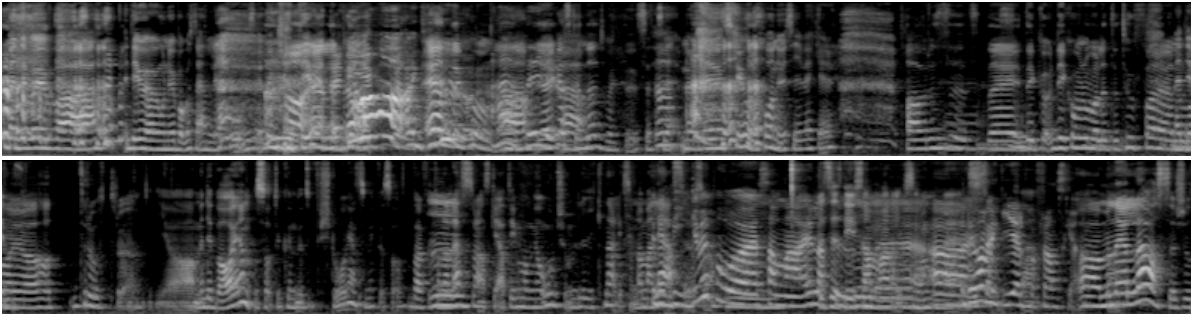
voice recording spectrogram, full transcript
Men det var ju bara, det var, hon har ju bara gått en lektion så jag tänker Ja, att det är en väldigt lektion. bra. Ja, En lektion. Ja, jag är ganska nöjd faktiskt. Men vi ska ju hålla på nu i tio veckor. Ja, precis. Nej, det, det kommer nog vara lite tuffare än det- vad jag har trott tror jag. Ja, men det var ju ändå så att du kunde förstå ganska mycket och så. Bara för att man har Mm. läst franska, att det är många ord som liknar liksom när man Det läser ligger och väl på Mm. samma latin? Precis, det är samma, liksom, ja, eh, Du har mycket hjälp av franska. Ja, men när jag läser så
